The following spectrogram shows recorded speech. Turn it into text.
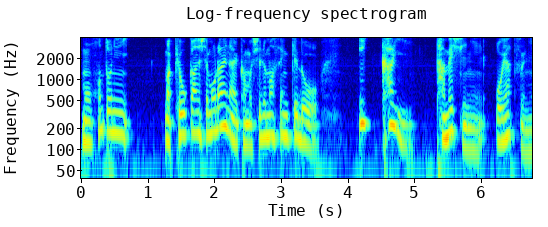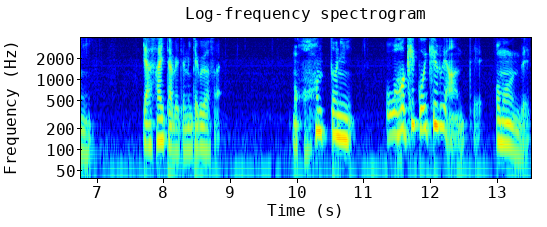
もう本当に、まあ、共感してもらえないかもしれませんけど一回試しにおやつに野菜食べてみてください。もう本当におお結構いけるやんって思うんで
